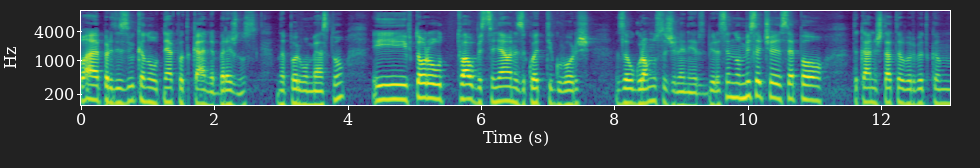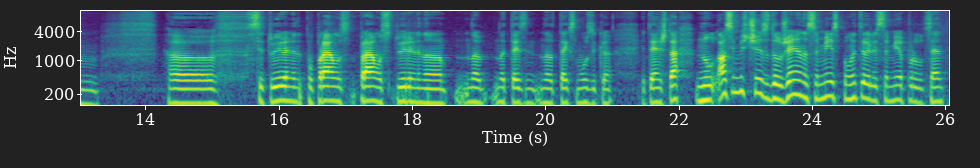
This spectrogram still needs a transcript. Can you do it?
това е предизвикано от някаква така небрежност на първо място и второ от това обесценяване, за което ти говориш, за огромно съжаление, разбира се, но мисля, че все по така нещата вървят към а, ситуиране, по правилно, правилно ситуиране на, на, на, тези, на текст, музика и тези неща. Но аз си мисля, че е задължение на самия изпълнител или самия продуцент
